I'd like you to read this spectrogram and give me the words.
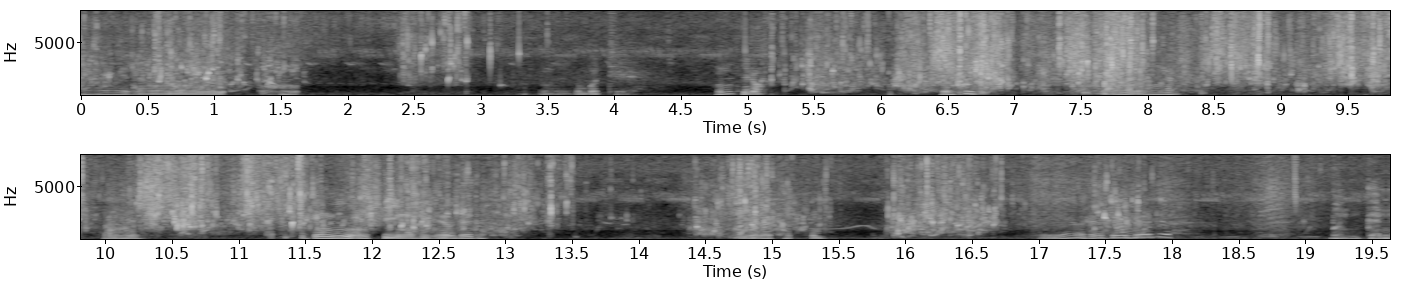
เอ้ยหลังนี้นี่นี่ก็บ่ถึกหึ พี่น้องเฮ้ยหลังนั่นหลังนั่นโอ้ยจังมีหยังปีงเห้เดี๋ยวเดี๋ยวเดี๋ยวเดี๋ยวนะครับผมเดี๋ยวเดี๋ยวเดี๋ยวเบิ่งกัน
